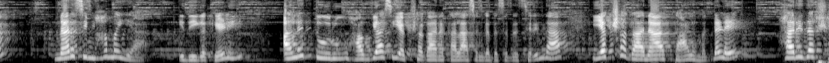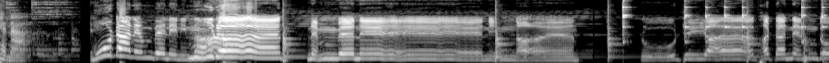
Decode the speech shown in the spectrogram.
ನರಸಿಂಹಮಯ್ಯ ಇದೀಗ ಕೇಳಿ ಅಲೆತ್ತೂರು ಹವ್ಯಾಸಿ ಯಕ್ಷಗಾನ ಕಲಾ ಸಂಘದ ಸದಸ್ಯರಿಂದ ಯಕ್ಷಗಾನ ತಾಳಮದ್ದಳೆ ಹರಿದರ್ಶನ. ಮೂಡನೆಂಬೆನೆ ನಿನ್ನ. ಮೂಡ ನೆಂಬೆನೆ ನಿನ್ನ ರೂಢಿಯ ಭಟನೆಂದು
